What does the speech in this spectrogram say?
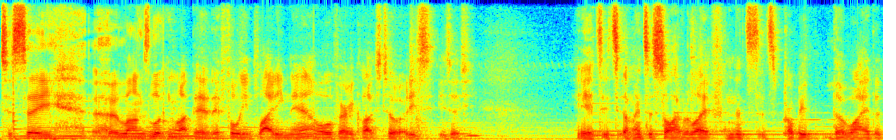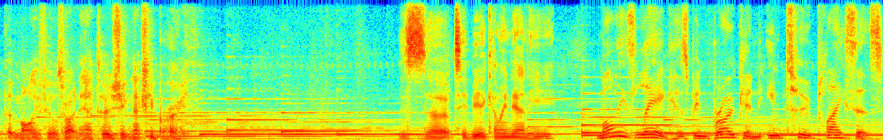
To see her lungs looking like they're, they're fully inflating now or very close to it is, is a, yeah, it's, it's, I mean, it's a sigh of relief and it's, it's probably the way that, that Molly feels right now too. She can actually breathe. This is uh, tibia coming down here. Molly's leg has been broken in two places,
